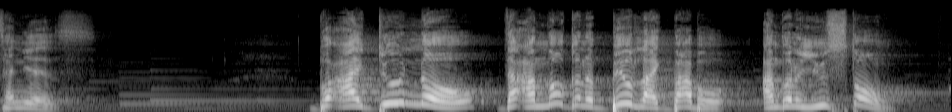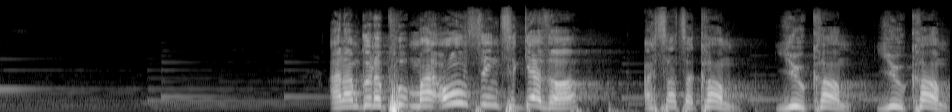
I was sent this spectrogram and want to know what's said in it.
10 years. But I do know that I'm not going to build like Babel, I'm going to use stone. And I'm going to put my own thing together. I start to come. You come. You come.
